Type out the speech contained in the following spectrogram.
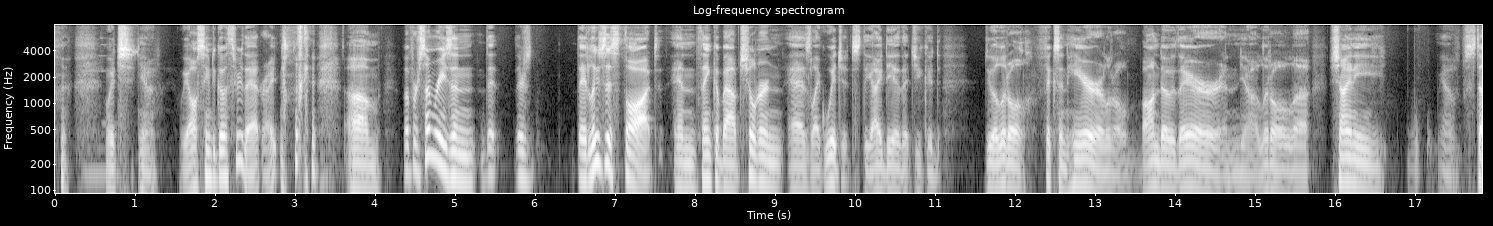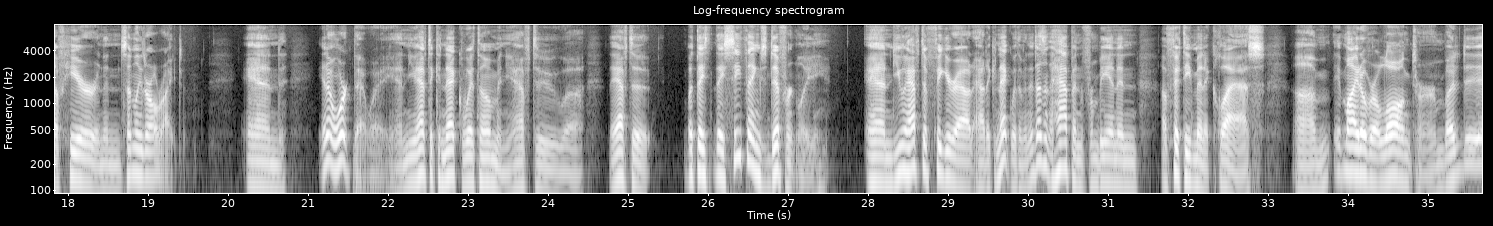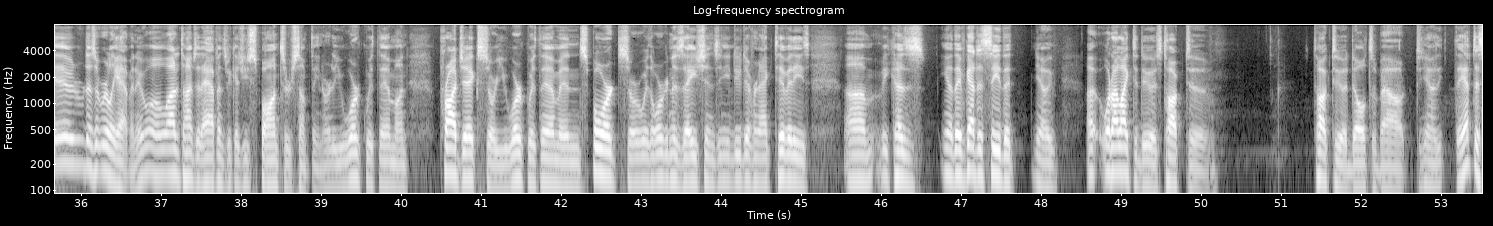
which you know we all seem to go through that, right? um, but for some reason, that there's they lose this thought and think about children as like widgets. The idea that you could do a little fixing here, a little bondo there, and you know a little uh, shiny, you know stuff here, and then suddenly they're all right. And it don't work that way. And you have to connect with them, and you have to uh, they have to but they they see things differently and you have to figure out how to connect with them. And it doesn't happen from being in a 50 minute class. Um, it might over a long term but it doesn't really happen. It, well, a lot of times it happens because you sponsor something or you work with them on projects or you work with them in sports or with organizations and you do different activities um, because you know they've got to see that you know uh, what i like to do is talk to talk to adults about you know they have to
